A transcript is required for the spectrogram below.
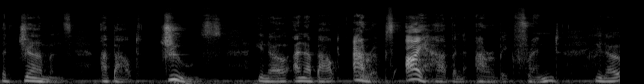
the Germans, about Jews, you know, and about Arabs. I have an Arabic friend. You know,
